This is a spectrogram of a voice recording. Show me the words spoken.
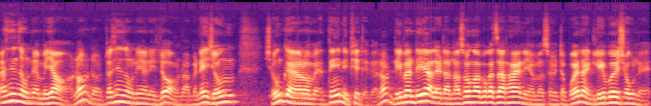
တန်းစင်းစုံနဲ့မရောက်အောင်နော်တန်းစင်းစုံတွေကနေလွတ်အောင်ဒါမနေ့ရုံရုံကန်ရတော့မယ်အသင်းတွေဖြစ်တယ်ဗျနော်လီဗန်တေးကလည်းဒါနောက်ဆုံးငါးပွဲကစားထားတဲ့နေရာမှာဆိုရင်တပွဲနိုင်၄ပွဲရှုံးတယ်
